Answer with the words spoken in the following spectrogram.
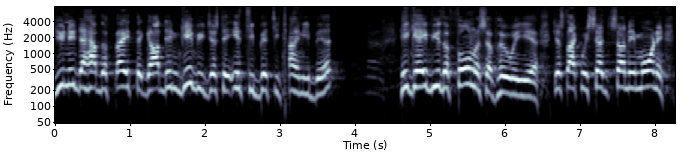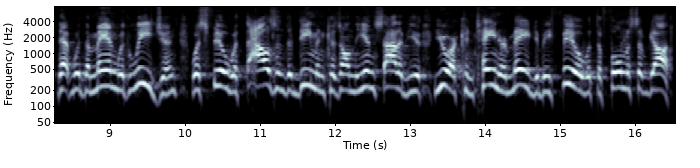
You need to have the faith that God didn't give you just a itsy bitsy tiny bit. He gave you the fullness of who He is. Just like we said Sunday morning, that with the man with legions was filled with thousands of demons, because on the inside of you, you are a container made to be filled with the fullness of God.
